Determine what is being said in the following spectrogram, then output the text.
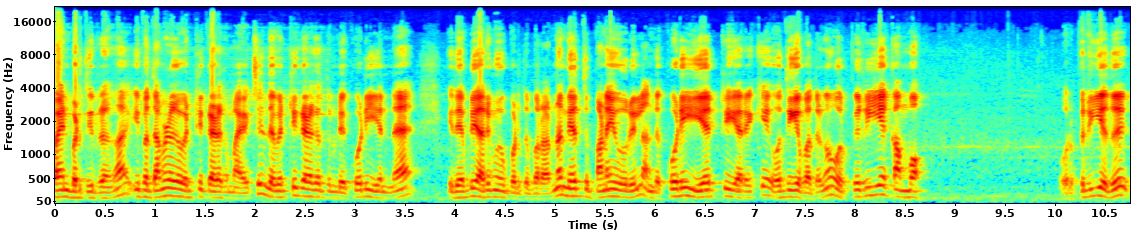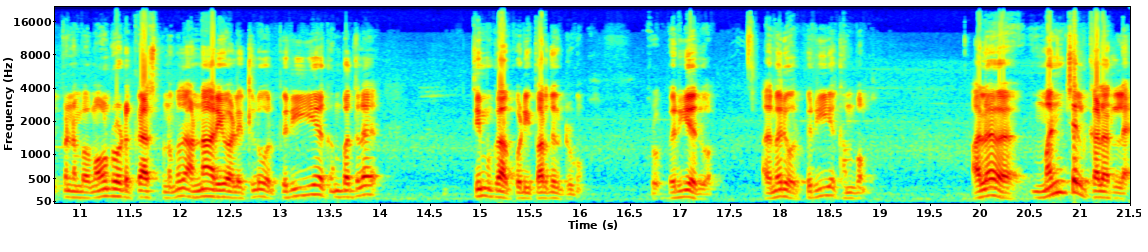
பயன்படுத்திட்டு இருக்காங்க இப்போ தமிழக வெற்றி கழகம் ஆயிடுச்சு. இந்த வெற்றி கழகத்தினுடைய கொடி என்ன? இதை எப்படி அறிமுகப்படுத்த போகிறாருன்னா நேற்று பனையூரில் அந்த கொடி ஏற்றி இறக்கி ஒதுக்க பார்த்துருக்கோம் ஒரு பெரிய கம்பம். ஒரு பெரியது. இப்போ நம்ம மவுண்ட் ரோடு கிராஸ் பண்ணும்போது அண்ணா அறிவாலயத்தில் ஒரு பெரிய கம்பத்தில் திமுக கொடி பறந்துக்கிட்டு இருக்கும். ஒரு பெரிய இதுவாக அது மாதிரி ஒரு பெரிய கம்பம். அதில் மஞ்சள் கலரில்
